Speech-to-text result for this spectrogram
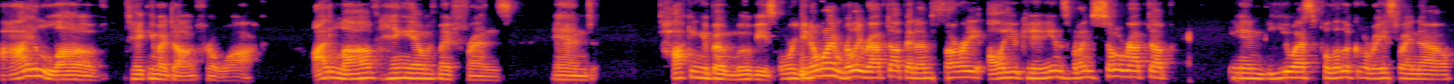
I love taking my dog for a walk. I love hanging out with my friends and talking about movies. Or you know what I'm really wrapped up in? I'm sorry, all you Canadians, but I'm so wrapped up in the US political race right now.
